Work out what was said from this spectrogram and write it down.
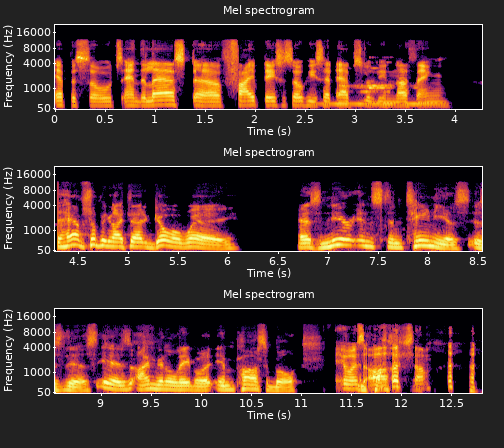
episodes. And the last uh, five days or so, he's had absolutely nothing. To have something like that go away as near instantaneous as this is, I'm going to label it impossible. It was impossible. awesome.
